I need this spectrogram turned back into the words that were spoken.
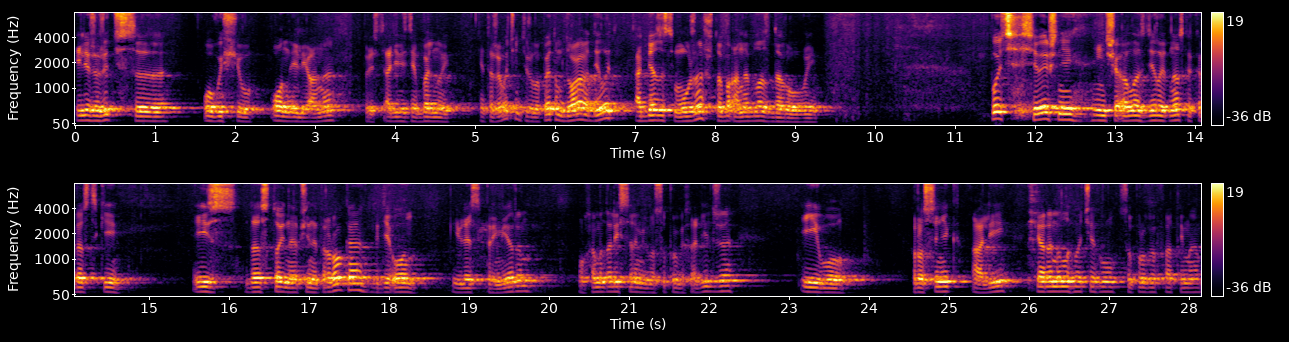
или же жить с овощью он или она, то есть один из них больной. Это же очень тяжело. Поэтому дуа делать обязанность мужа, чтобы она была здоровой. Пусть Всевышний, инша Аллах, сделает нас как раз-таки из достойной общины пророка, где он является примером, Мухаммад алейсалам, его супруга Хадиджа и его родственник Али, карам Аллаху супруга Фатима.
